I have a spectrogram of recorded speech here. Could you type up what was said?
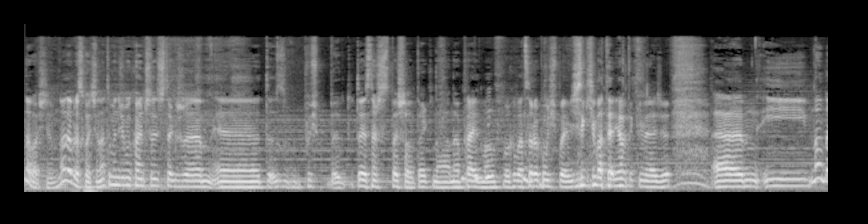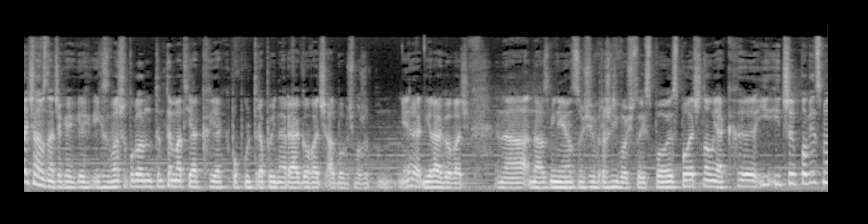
No właśnie, no dobra, słuchajcie, na tym będziemy kończyć, także e, to, to, jest nasz special, tak, na, na Pride Month, bo chyba co roku musi pojawić się taki materiał w takim razie. E, I no dajcie nam znać, jak, jak, jak wasze poglądy na ten temat, jak, jak popkultura powinna reagować, albo być może nie, nie reagować na, na zmieniającą się wrażliwość tutaj spo, społeczną, jak e, i, i czy powiedzmy,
